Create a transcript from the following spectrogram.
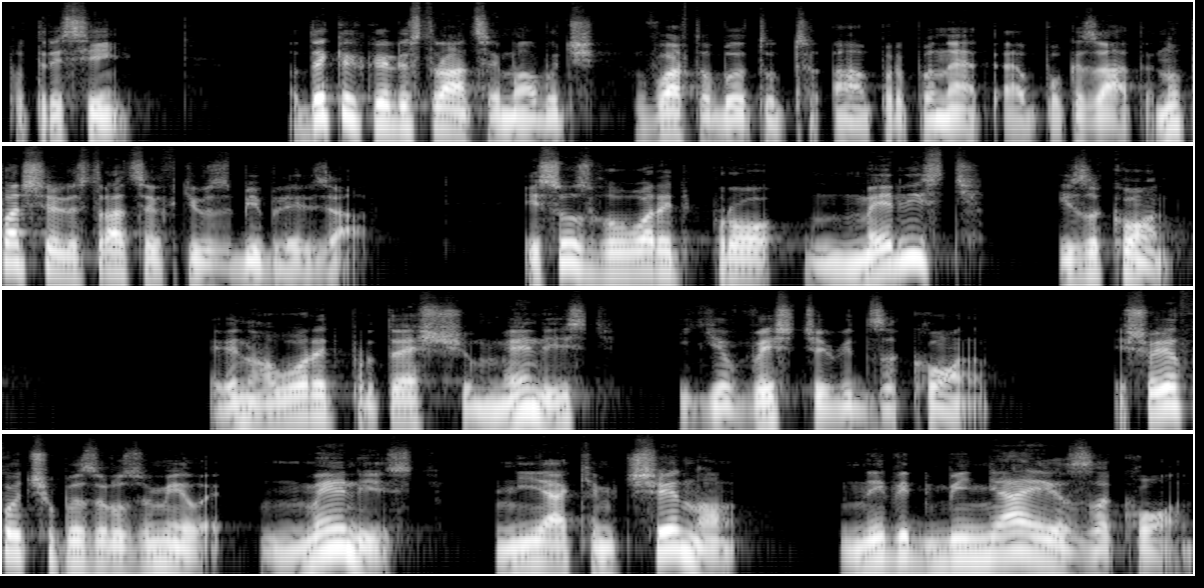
потрясінь. Декілька ілюстрацій, мабуть, варто би тут а, припинити, а, показати. Ну, перша ілюстрація я хотів з Біблії взяти. Ісус говорить про милість і закон. Він говорить про те, що милість є вище від закону. І що я хочу, щоб ви зрозуміли, милість ніяким чином не відміняє закон,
